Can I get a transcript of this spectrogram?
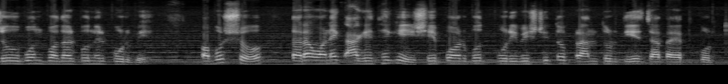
যৌবন পদার্পণের পূর্বে। অবশ্য তারা অনেক আগে থেকেই সে পর্বত পরিবেষ্টিত প্রান্তর দিয়ে যাতায়াত করত।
